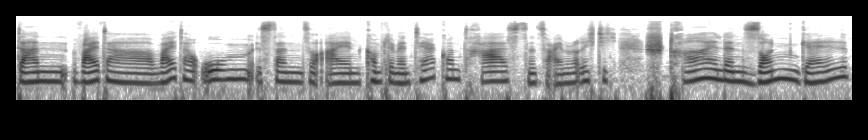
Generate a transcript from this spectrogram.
Dann weiter, weiter oben ist dann so ein Komplementärkontrast mit so einem richtig strahlenden Sonnengelb.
